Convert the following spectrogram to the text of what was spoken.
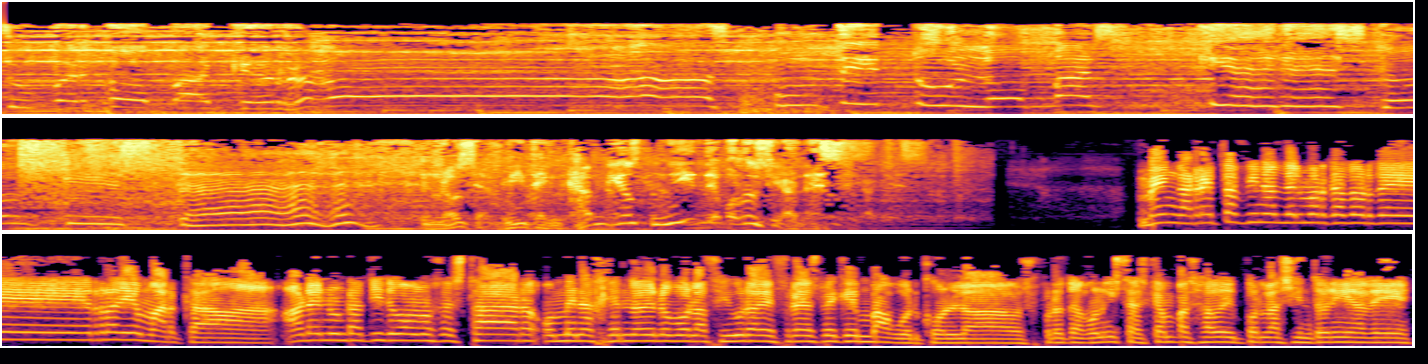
Supercopa querrás un título más quieres conquistar. No se admiten cambios ni devoluciones. Venga, recta final del marcador de Radio Marca. Ahora en un ratito vamos a estar homenajeando de nuevo la figura de Franz Beckenbauer con los protagonistas que han pasado hoy por la sintonía de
